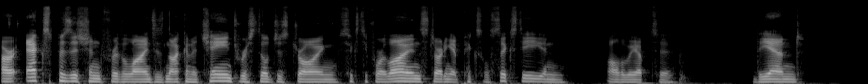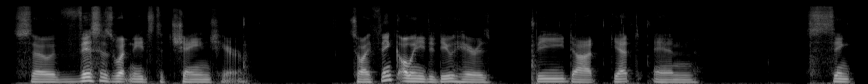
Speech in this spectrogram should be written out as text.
Our X position for the lines is not going to change. We're still just drawing 64 lines starting at pixel 60 and all the way up to the end. So this is what needs to change here. So I think all we need to do here is b dot get n synchronous,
